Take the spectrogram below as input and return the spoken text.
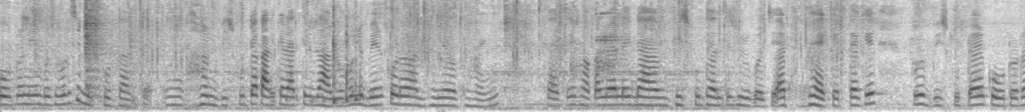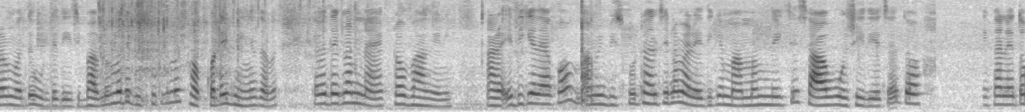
কৌটো নিয়ে বসে পড়েছি, বিস্কুট ঢালতে কারণ বিস্কুটটা কালকে রাত্রে ঢালবো বলে বের করে আর ঢেলে ওঠা হয়নি। তাতে সকালবেলায় না, বিস্কুট ঢালতে শুরু করেছি। আর প্যাকেটটাকে পুরো বিস্কুটটার কৌটোটার মধ্যে উল্টে দিয়েছি। ভাবলাম মধ্যে বিস্কুটগুলো সবকটাই ভেঙে যাবে। তবে দেখলাম না, একটাও ভাঙেনি। আর এদিকে দেখো, আমি বিস্কুট ঢালছিলাম, আর এদিকে মামাম দেখছি, চাও বসিয়ে দিয়েছে। তো এখানে তো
